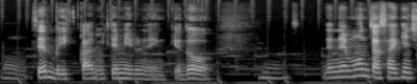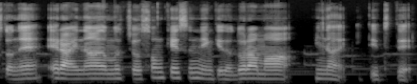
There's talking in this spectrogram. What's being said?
うん。全部1回見てみるねんけどうん。でねもんちゃん最近ちょっとね偉いなもうちょっと尊敬すんねんけどドラマ見ないって言ってて。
